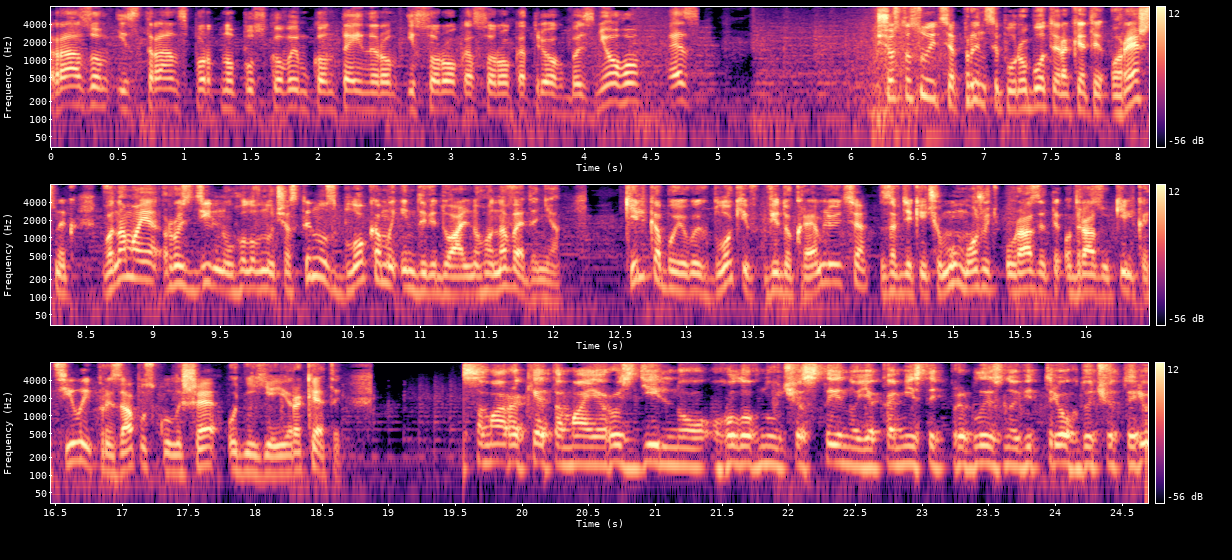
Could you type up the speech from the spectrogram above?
разом із транспортно-пусковим контейнером і 40-43 без нього. С Що стосується принципу роботи ракети Орешник, вона має роздільну головну частину з блоками індивідуального наведення. Кілька бойових блоків відокремлюються, завдяки чому можуть уразити одразу кілька цілей при запуску лише однієї ракети. Сама ракета має роздільну головну частину, яка містить приблизно від 3 до 4,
